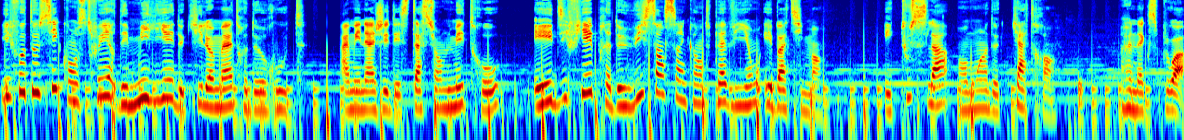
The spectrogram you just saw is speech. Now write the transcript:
Il faut aussi construire des milliers de kilomètres de routes, aménager des stations de métro et édifier près de 850 pavillons et bâtiments. Et tout cela en moins de 4 ans. Un exploit.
